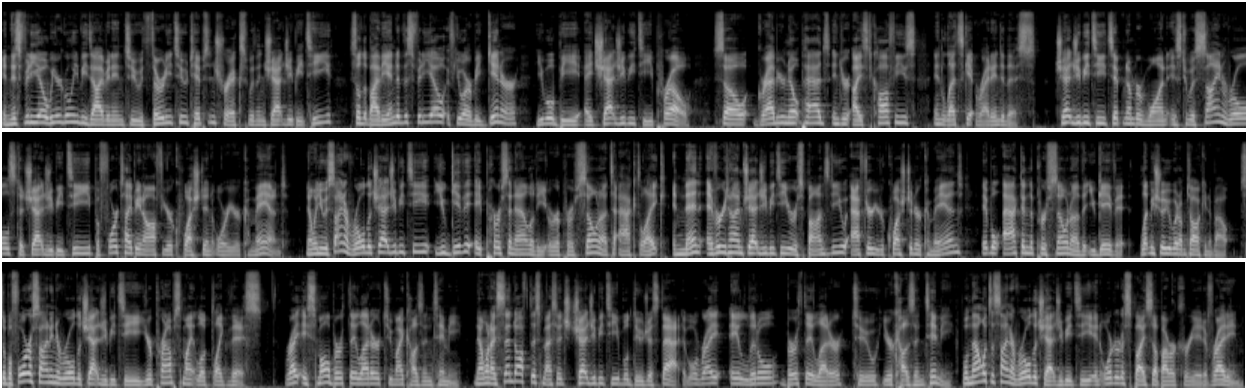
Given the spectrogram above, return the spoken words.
In this video, we are going to be diving into 32 tips and tricks within ChatGPT so that by the end of this video, if you are a beginner, you will be a ChatGPT pro. So grab your notepads and your iced coffees and let's get right into this. ChatGPT tip number one is to assign roles to ChatGPT before typing off your question or your command. Now, when you assign a role to ChatGPT, you give it a personality or a persona to act like, and then every time ChatGPT responds to you after your question or command, it will act in the persona that you gave it. Let me show you what I'm talking about. So before assigning a role to ChatGPT, your prompts might look like this. Write a small birthday letter to my cousin Timmy. Now, when I send off this message, ChatGPT will do just that. It will write a little birthday letter to your cousin Timmy. Well, now let's assign a role to ChatGPT in order to spice up our creative writing.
